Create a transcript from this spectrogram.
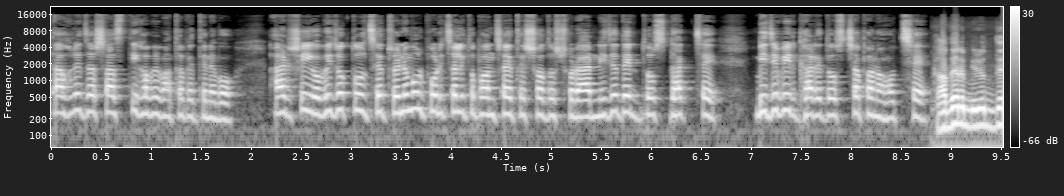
তাহলে যা শাস্তি হবে মাথা পেতে নেব। আর সেই অভিযোগ তুলছে তৃণমূল পরিচালিত পঞ্চায়েতের সদস্যরা। আর নিজেদের দোষ ঢাকছে বিজেপির ঘাড়ে দোষ চাপানো হচ্ছে। কাদের বিরুদ্ধে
